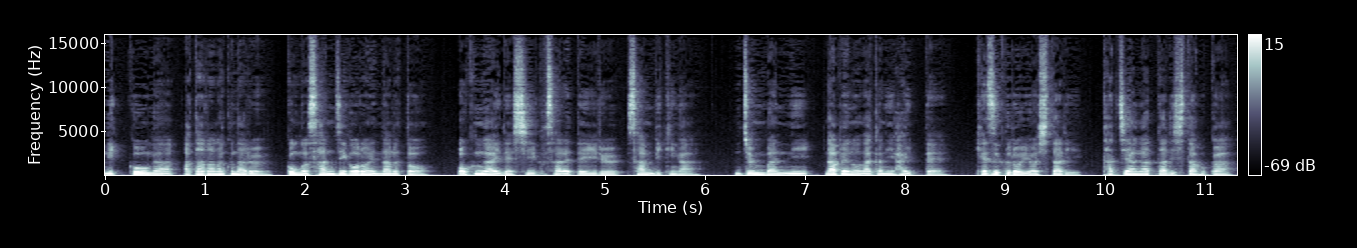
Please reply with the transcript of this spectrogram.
日光が当たらなくなる午後3時頃になると、屋外で飼育されている3匹が順番に鍋の中に入って毛づくろいをしたり立ち上がったりしたほか、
